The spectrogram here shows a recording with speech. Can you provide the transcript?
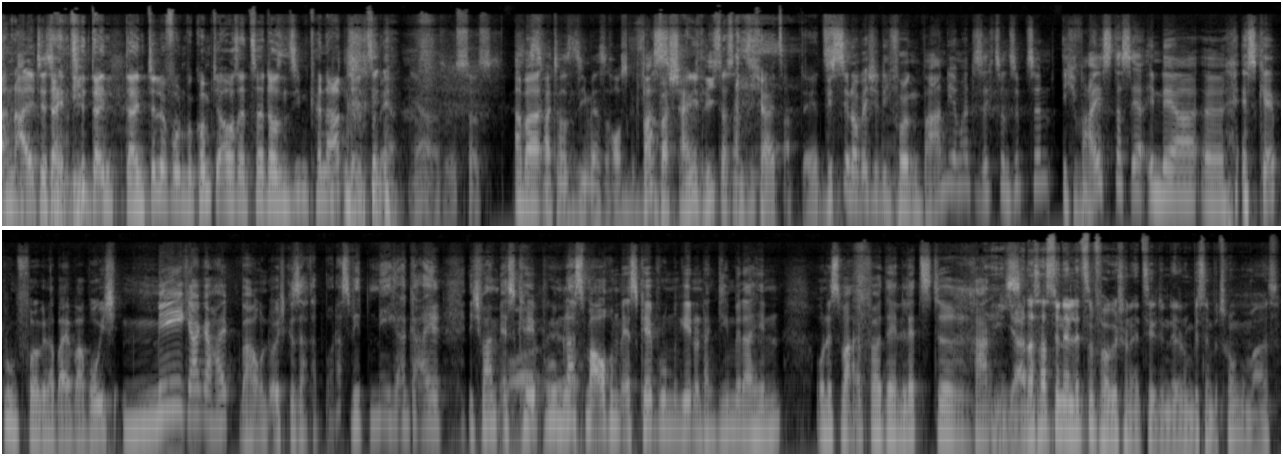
auch ein altes dein, Handy. Dein, dein Telefon bekommt ja auch seit 2007 keine Updates mehr. Ja, so ist das. Aber 2007 erst rausgekommen. was, Wahrscheinlich liegt das an Sicherheitsupdates. wisst ihr noch, welche die Folgen waren, die er meinte, 16 und 17? Ich weiß, dass er in der äh, Escape Room Folge dabei war, wo ich mega gehypt war und euch gesagt habe, boah, das wird mega geil. Ich war im Escape Room, lass mal auch im Escape Room gehen und dann gehen wir da hin und es war einfach der letzte Ranz. ja, das hast du in der letzten Folge schon erzählt, in der du ein bisschen betrunken warst.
